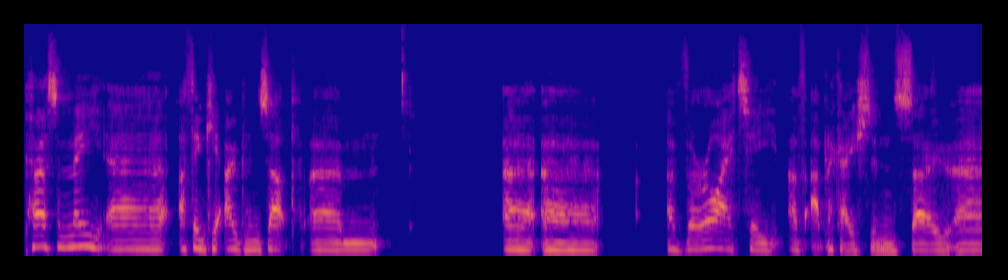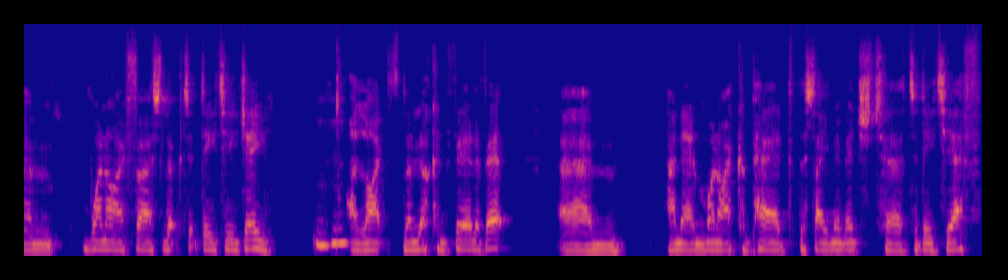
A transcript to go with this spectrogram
personally, uh, I think it opens up um, uh, uh, a variety of applications. So um, when I first looked at DTG, mm-hmm. I liked the look and feel of it. Um, and then when I compared the same image to, to DTF,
